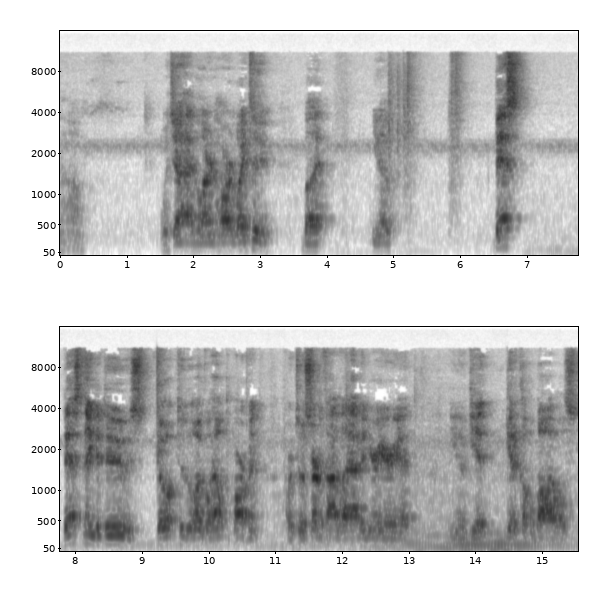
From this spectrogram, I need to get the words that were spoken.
Um, which I had to learn the hard way too. But you know, best best thing to do is go up to the local health department or to a certified lab in your area. You know, get get a couple bottles,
